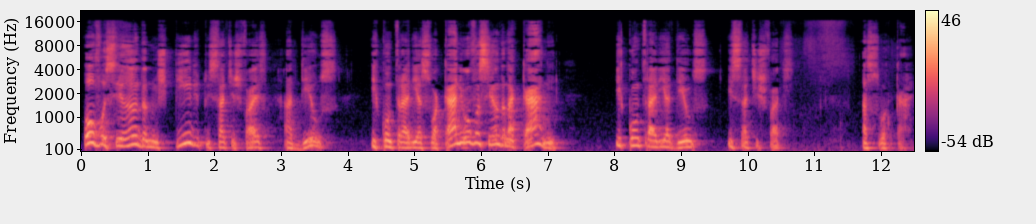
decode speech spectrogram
Ou você anda no espírito e satisfaz a Deus e contraria a sua carne, ou você anda na carne e contraria Deus e satisfaz a sua carne.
